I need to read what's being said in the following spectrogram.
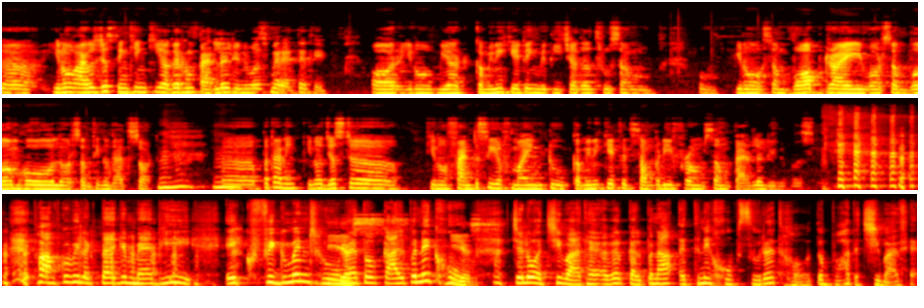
you know I was just thinking कि अगर हम पैरेलल यूनिवर्स में रहते थे और you know we are communicating with each other through some you know some warp drive or some wormhole or something of that sort uh, pata nahi you know just a you know fantasy of mine to communicate with somebody from some parallel universe तो आपको भी लगता है कि मैं भी एक फिगमेंट हूँ yes. मैं तो काल्पनिक हूँ Yes. चलो अच्छी बात है अगर कल्पना इतनी खूबसूरत हो तो बहुत अच्छी बात है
